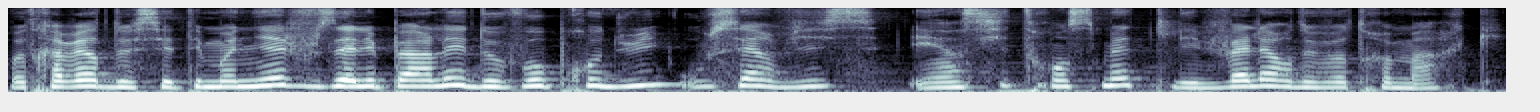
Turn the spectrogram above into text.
Au travers de ces témoignages, vous allez parler de vos produits ou services et ainsi transmettre les valeurs de votre marque.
